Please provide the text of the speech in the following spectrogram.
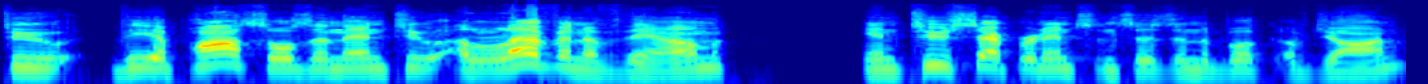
to the apostles, and then to 11 of them in two separate instances in the book of John,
